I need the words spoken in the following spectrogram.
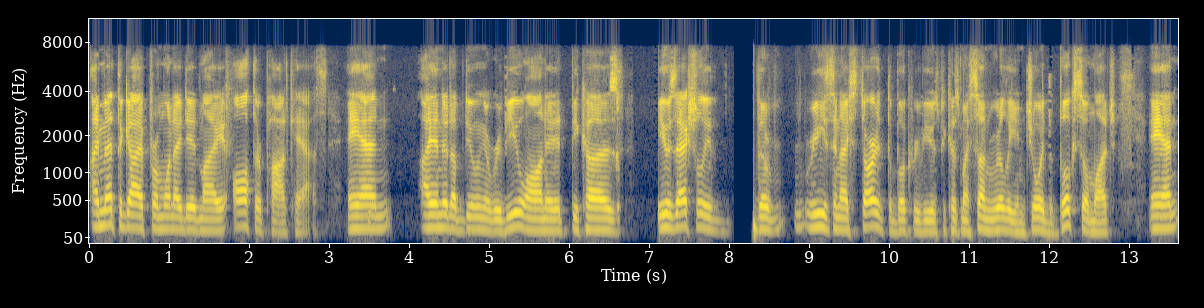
I met the guy from when I did my author podcast, and I ended up doing a review on it because it was actually the reason I started the book reviews because my son really enjoyed the book so much, and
